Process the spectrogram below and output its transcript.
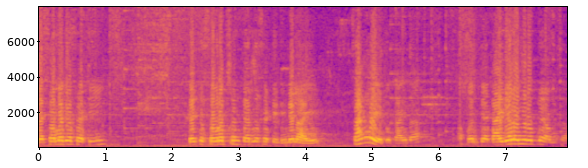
या समाजासाठी त्याचं संरक्षण करण्यासाठी दिलेला आहे. चांगला आहे तो कायदा. आपण त्या कायद्याला विरोध नाही आमचा.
